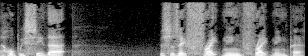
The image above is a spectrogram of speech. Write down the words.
I hope we see that. This is a frightening, frightening passage.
